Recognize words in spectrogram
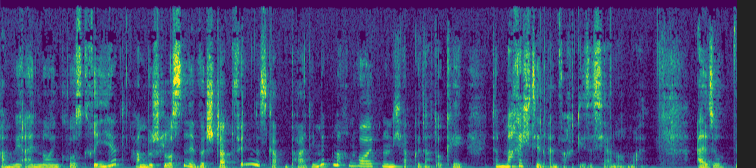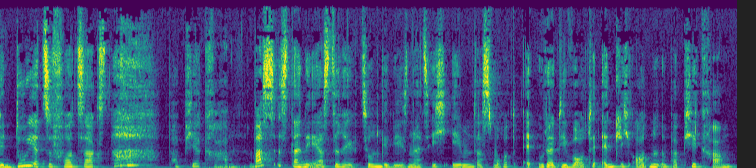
haben wir einen neuen Kurs kreiert, haben beschlossen, er wird stattfinden. Es gab ein paar, die mitmachen wollten und ich habe gedacht, okay, dann mache ich den einfach dieses Jahr nochmal. Also, wenn du jetzt sofort sagst, oh, Papierkram. Was ist deine erste Reaktion gewesen, als ich eben das Wort äh, oder die Worte endlich Ordnung im Papierkram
